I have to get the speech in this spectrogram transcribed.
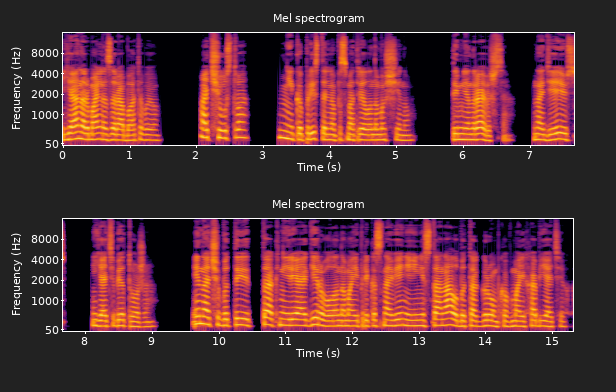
Я нормально зарабатываю». «А чувства?» Ника пристально посмотрела на мужчину. «Ты мне нравишься. Надеюсь, я тебе тоже». Иначе бы ты так не реагировала на мои прикосновения и не стонала бы так громко в моих объятиях.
